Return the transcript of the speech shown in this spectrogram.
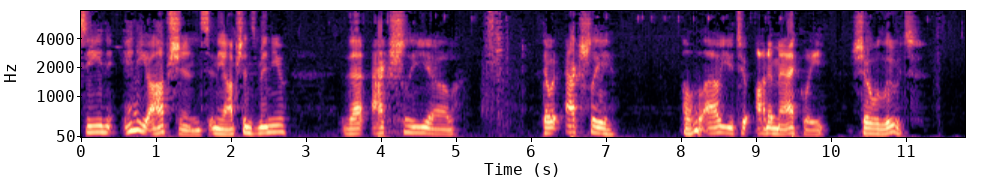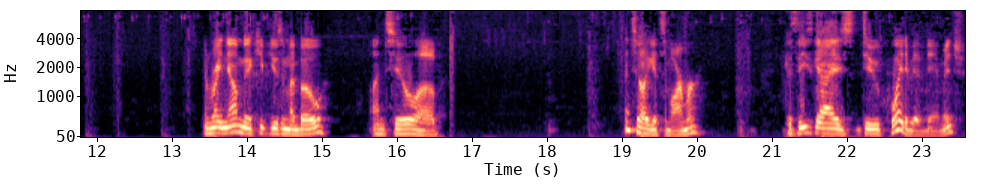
seen any options in the options menu that actually uh, that would actually allow you to automatically show loot. And right now I'm going to keep using my bow until uh, until I get some armor. Because these guys do quite a bit of damage.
